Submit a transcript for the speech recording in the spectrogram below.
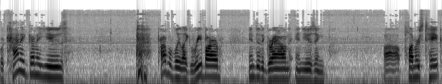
we're kind of going to use probably like rebarb into the ground and using uh, plumber's tape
